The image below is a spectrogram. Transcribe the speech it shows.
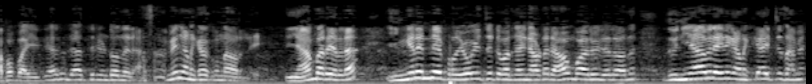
അപ്പൊ വൈകുന്നേരം രാത്രി ഉണ്ടോന്ന് ആ സമയം കണക്കാക്കുന്ന പറഞ്ഞേ. ഞാൻ പറയല്ല ഇങ്ങനെ തന്നെ പ്രയോഗിച്ചിട്ട് പറഞ്ഞു അതിന് അവിടെ രാവും പാലുമില്ലല്ലോ എന്ന് ദുനിയാവിൽ അതിന് കണക്കായിട്ട് സമയം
